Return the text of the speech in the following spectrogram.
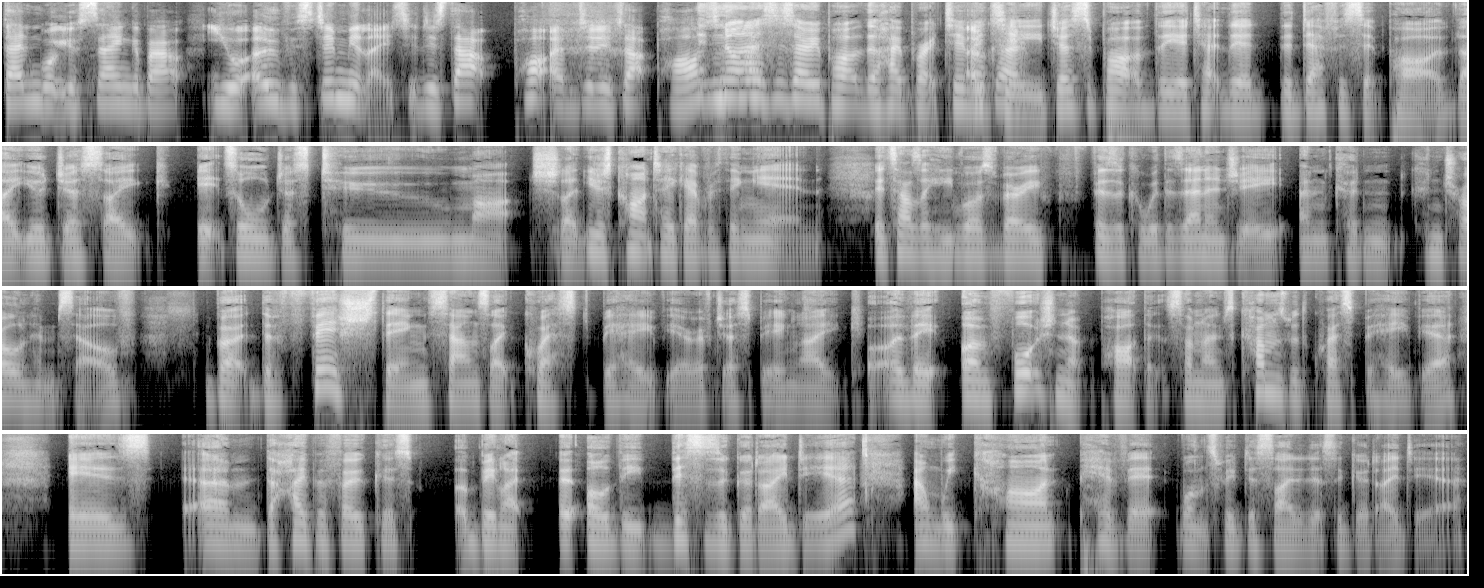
then what you're saying about you're overstimulated, is that part, I don't know if that part of Not necessarily part of the hyperactivity, Okay. just a part of the, the the deficit part of that. You're just like it's all just too much. Like you just can't take everything in. It sounds like he was very physical with his energy and couldn't control himself. But the fish thing sounds like quest behavior of just being like uh, the unfortunate part that sometimes comes with quest behavior is um, the hyper focus of being like, oh, the this is a good idea, and we can't pivot once we've decided it's a good idea.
